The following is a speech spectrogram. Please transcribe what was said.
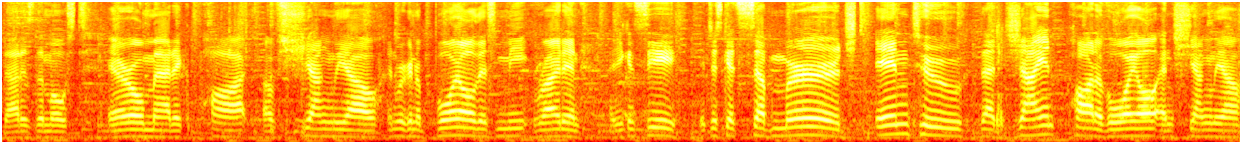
That is the most aromatic pot of xiangliao. And we're gonna boil this meat right in. And you can see it just gets submerged into that giant pot of oil and xiangliao.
